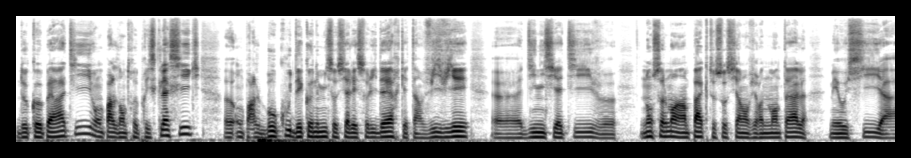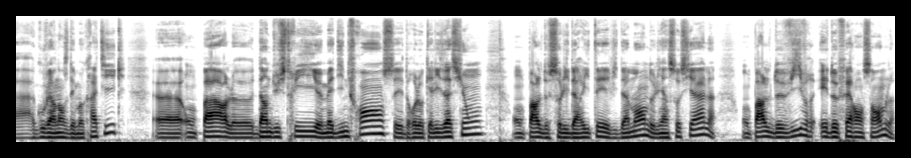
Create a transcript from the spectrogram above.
de coopératives, on parle d'entreprises classiques, euh, on parle beaucoup d'économie sociale et solidaire qui est un vivier euh, d'initiatives euh, non seulement à impact social environnemental mais aussi à, gouvernance démocratique. on parle d'industrie made in France et de relocalisation. On parle de solidarité évidemment, de lien social. On parle de vivre et de faire ensemble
